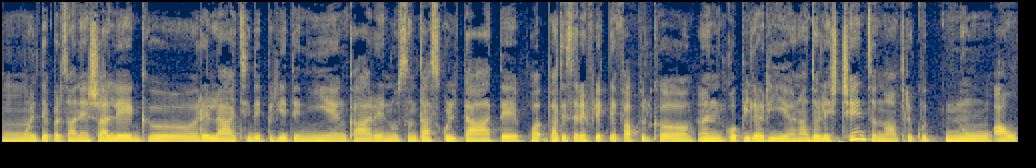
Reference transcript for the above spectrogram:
multe persoane își aleg uh, relații de prietenie în care nu sunt ascultate, po- poate să reflecte faptul că în copilărie, în adolescență nu au trecut, nu au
